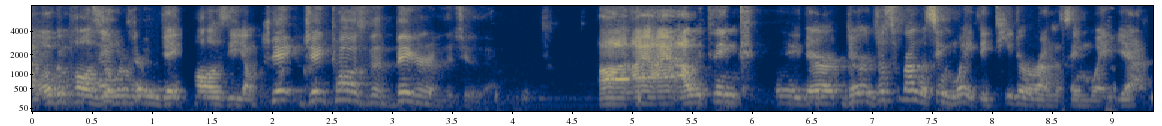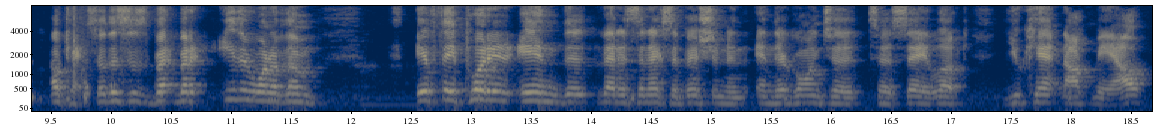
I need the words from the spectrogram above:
Logan Paul is the Oh, older one. Jake Paul is the younger. Jake Jake Paul is the bigger of the two, though. Uh, I, I I would think they're they're just around the same weight. They teeter around the same weight. Yeah. Okay, so this is but but either one of them, if they put it in the, that it's an exhibition and, and they're going to to say, look, you can't knock me out,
